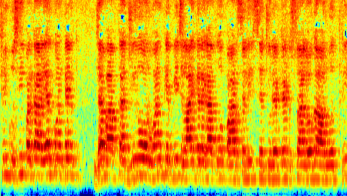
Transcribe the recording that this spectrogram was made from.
ठीक उसी प्रकार एयर कंटेंट जब आपका ज़ीरो और वन के बीच लाई करेगा तो वो पार्सली सेचुरेटेड सॉइल होगा और वो थ्री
